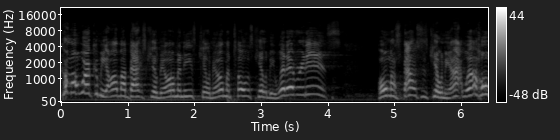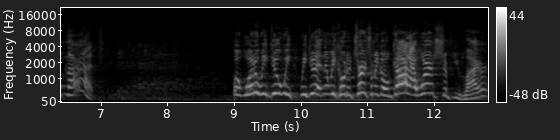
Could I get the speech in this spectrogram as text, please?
Come on, work with me. All my back's killing me. All my knees killing me. All my toes killing me. Whatever it is. Oh, my spouse is killing me. I, well, I hope not. But what do we do? We, we do that, and then we go to church and we go, God, I worship you, liar.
